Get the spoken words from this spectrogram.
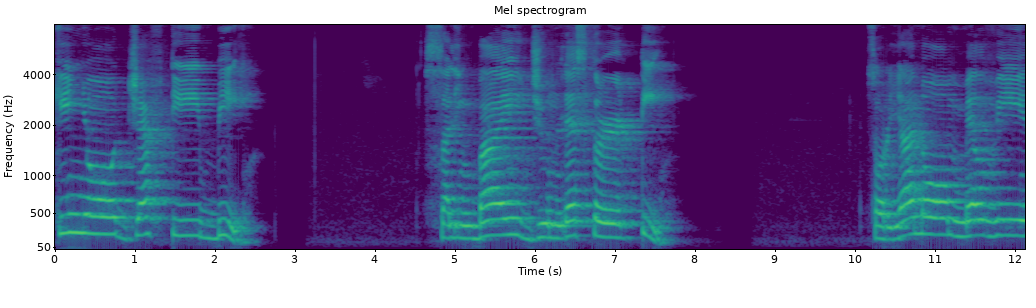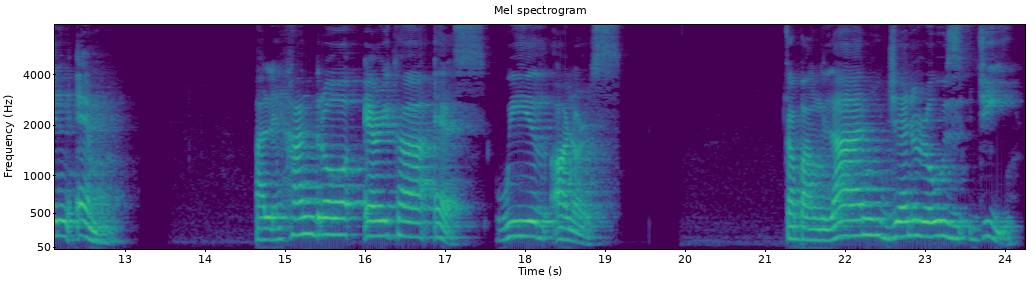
Kinyo Jeff T. B. Salingbay June Lester T. Soriano Melvin M. Alejandro Erica S. with honors. Kabanglan Jen Rose G.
